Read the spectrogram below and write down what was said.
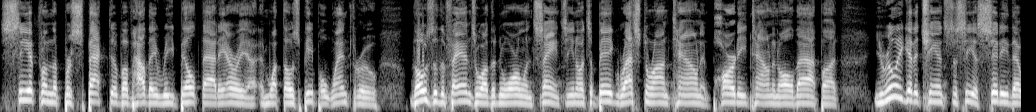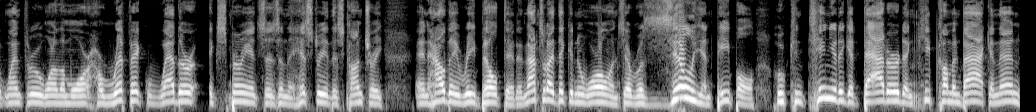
see it from the perspective of how they rebuilt that area and what those people went through. Those are the fans who are the New Orleans Saints. You know, it's a big restaurant town and party town and all that, but you really get a chance to see a city that went through one of the more horrific weather experiences in the history of this country and how they rebuilt it. And that's what I think in New Orleans. They're resilient people who continue to get battered and keep coming back. And then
